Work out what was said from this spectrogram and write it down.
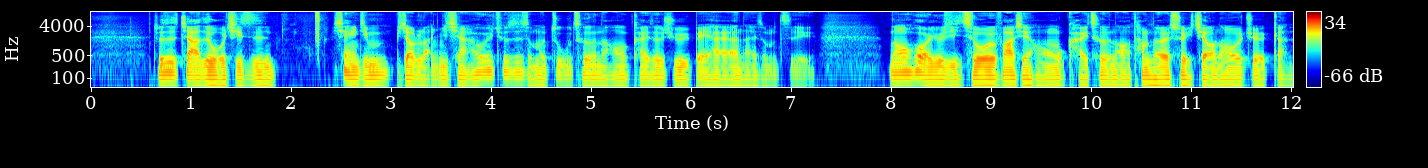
就是假日，我其实现在已经比较懒，以前还会就是什么租车，然后开车去北海岸还是什么之类的。然后后来有几次，我会发现好像我开车，然后他们都在睡觉，然后我觉得干。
